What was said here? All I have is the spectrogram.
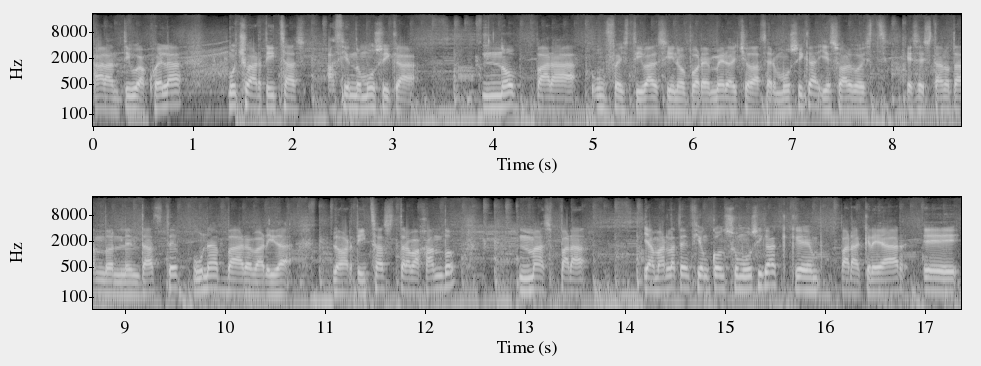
a la antigua escuela, muchos artistas haciendo música no para un festival, sino por el mero hecho de hacer música, y eso es algo que se está notando en el dubstep, una barbaridad. Los artistas trabajando más para llamar la atención con su música que para crear eh,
